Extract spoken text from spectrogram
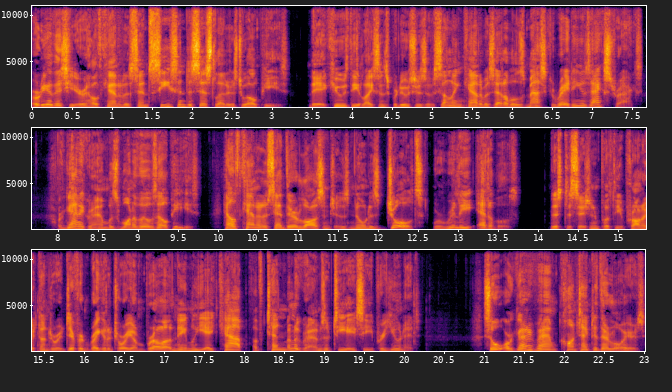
Earlier this year, Health Canada sent cease and desist letters to LPs. They accused the licensed producers of selling cannabis edibles masquerading as extracts. Organigram was one of those LPs. Health Canada said their lozenges, known as Jolts, were really edibles. This decision put the product under a different regulatory umbrella, namely a cap of 10 milligrams of THC per unit. So Organigram contacted their lawyers.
